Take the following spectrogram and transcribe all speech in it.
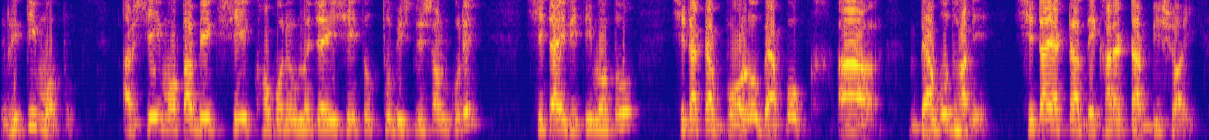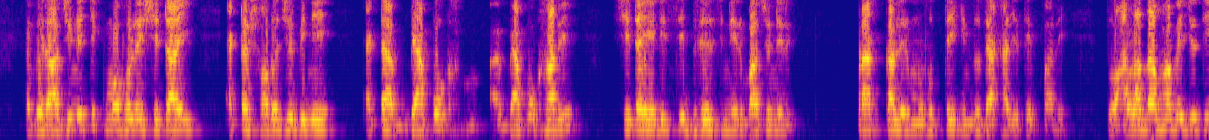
রীতিমতো। আর সেই মোতাবেক সেই খবরের অনুযায়ী সেই তথ্য বিশ্লেষণ করে সেটাই রীতিমতো, সেটা একটা বড় ব্যাপক ব্যবধানে সেটাই একটা দেখার একটা বিষয়। তবে রাজনৈতিক মহলে সেটাই একটা সরজমিনে একটা ব্যাপক ব্যাপক হারে সেটা এডিসি ভিলেজ নির্বাচনের প্রাককালের মুহূর্তেই কিন্তু দেখা যেতে পারে। তো আলাদাভাবে যদি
